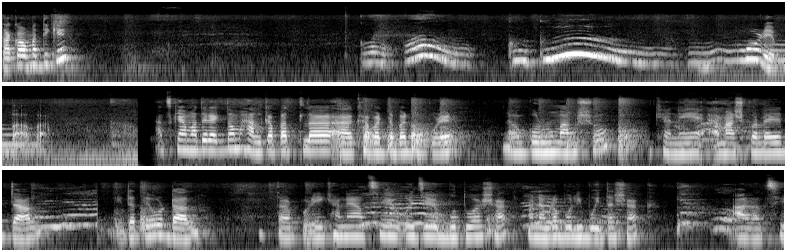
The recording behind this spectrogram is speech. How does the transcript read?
তাকাও আমার দিকে ওরে বাবা আজকে আমাদের একদম হালকা পাতলা খাবার দাবার দুপুরের গরুর মাংস। এখানে মাসকলাইয়ের ডাল, এটাতেও ডাল। তারপরে এখানে আছে ওই যে বতুয়া শাক মানে আমরা বলি বইতা শাক। আর আছে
